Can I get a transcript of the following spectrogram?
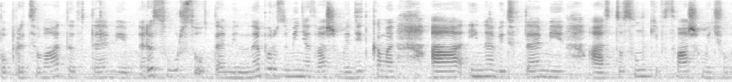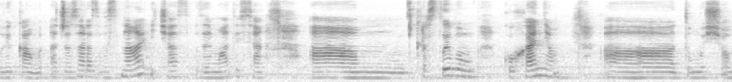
попрацювати в темі ресурсу, в темі непорозуміння з вашими дітками, а і навіть в темі стосунків з вашими чоловіками. Адже зараз весна і час займатися красивим коханням, тому що.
